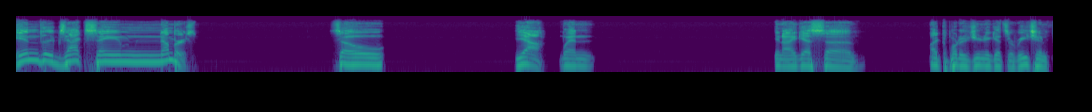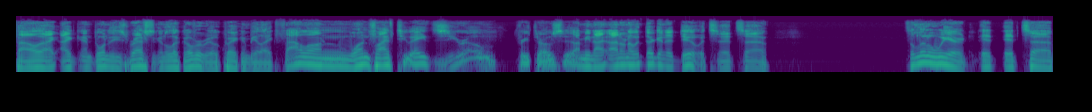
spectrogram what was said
in the exact same numbers. So, yeah, when you know, I guess uh, Michael Porter Jr. gets a reach in foul. I, I and one of these refs is going to look over real quick and be like, foul on one five two eight zero free throws. I mean, I, I don't know what they're going to do. It's it's uh it's a little weird. It it's a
